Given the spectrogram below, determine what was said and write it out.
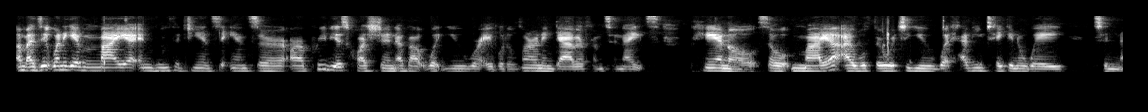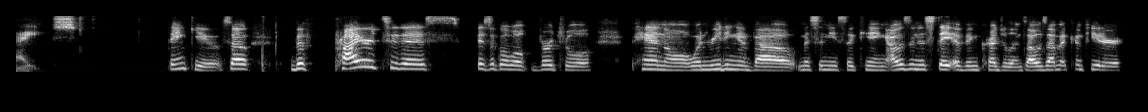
um, I did want to give Maya and Ruth a chance to answer our previous question about what you were able to learn and gather from tonight's panel. So Maya, I will throw it to you. What have you taken away tonight? Thank you. So the, prior to this physical, well, virtual panel, when reading about Miss Anissa King, I was in a state of incredulence. I was at my computer,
